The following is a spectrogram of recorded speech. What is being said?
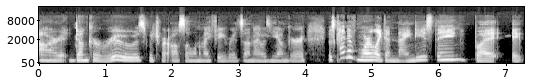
are Dunkaroos, which were also one of my favorites when I was younger. It was kind of more like a 90s thing, but it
